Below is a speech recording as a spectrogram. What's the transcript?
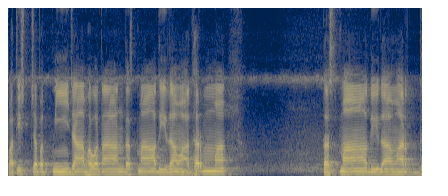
पतिश्च पत्नी च भवतां तस्मादिदमधर्म तस्मादिदमर्ध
